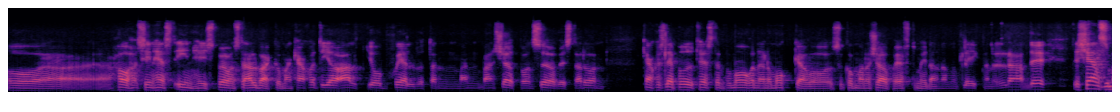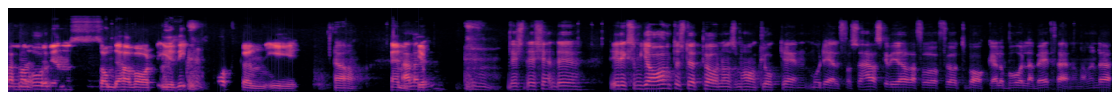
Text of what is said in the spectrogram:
och, uh, ha sin häst inhyst på en stallbacke och man kanske inte gör allt jobb själv utan man, man köper en service där de kanske släpper ut hästen på morgonen och mockar och så kommer man och kör på eftermiddagen eller något liknande. Det, där, det, det känns som att man borde... menar som det har varit i ridsporten i Ja. 50 Ja, men år? det, det, kän- det, det är liksom, jag har inte stött på någon som har en klockren modell för så här ska vi göra för att få tillbaka eller behålla B-tränarna. Men där,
